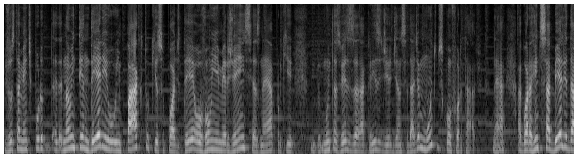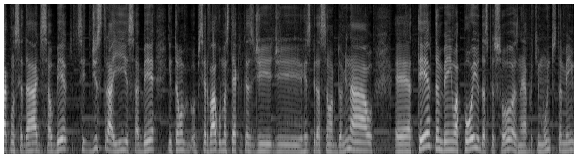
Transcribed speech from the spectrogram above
justamente por eh, não entenderem o impacto que isso pode ter ou vão em emergências, né, porque muitas vezes a crise de, de ansiedade é muito desconfortável. Né? Agora, a gente saber lidar com ansiedade, saber se distrair, saber, então, observar algumas técnicas de, de respiração abdominal, é, ter também o apoio das pessoas, né? porque muitos também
